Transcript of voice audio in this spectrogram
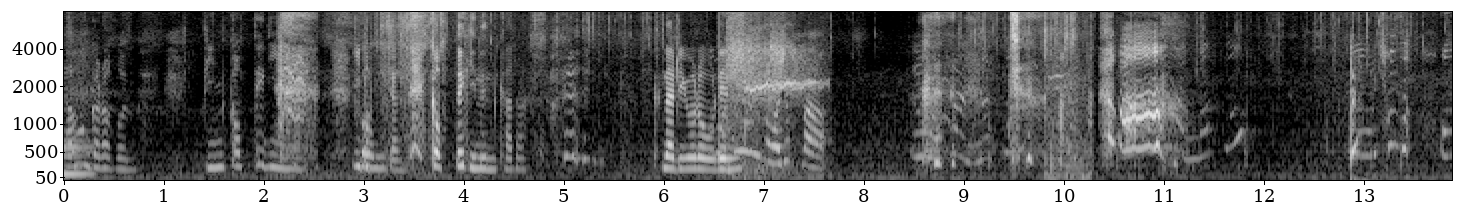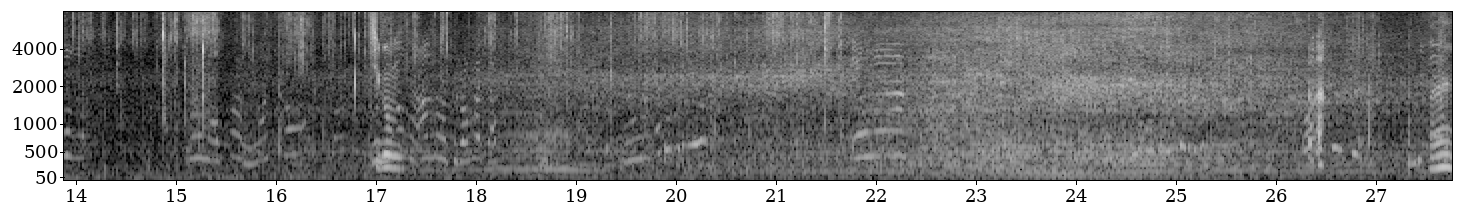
남은 거라곤 빈 껍데기 이 동장. 껍데기는 가라. 그날 이후로 우린 맞았다. 우리 청소. 어머. 어머 아빠 안 맞죠? 지금 안으로 들어가자. 애용아 가자 가자. 애용아. 에이,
